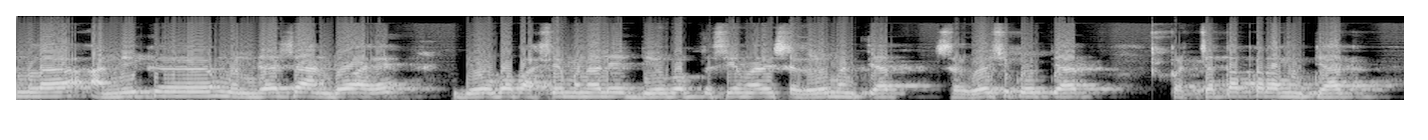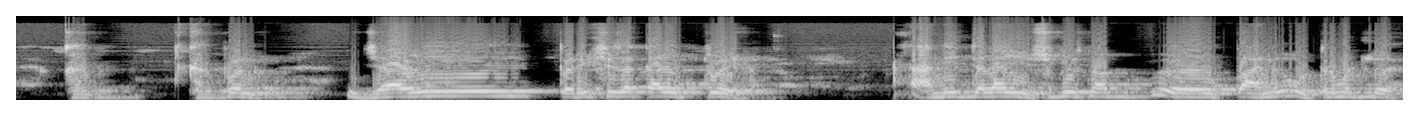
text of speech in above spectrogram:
मला अनेक मंडळाचा अनुभव आहे. देवबाप असे म्हणाले देवबाप तसे म्हणाले सगळे म्हणतात सगळं शिकवतात. पश्चाताप करा म्हणतात खर खरपण ज्यावेळी परीक्षेचा काळ येतोय आणि त्याला येशू कृष्णात पाणी उत्तर म्हटलं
